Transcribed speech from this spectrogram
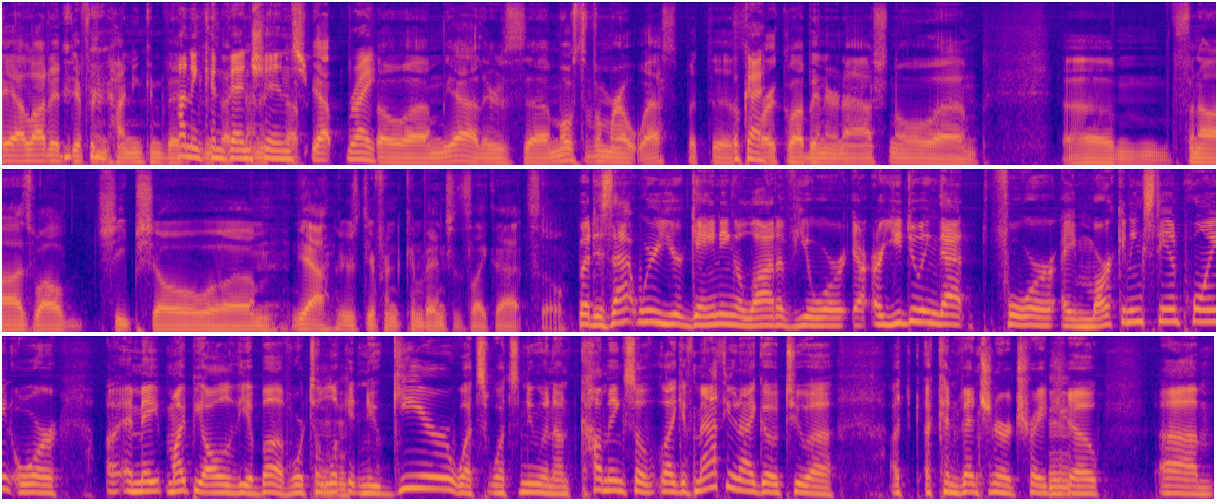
Yeah, a lot of different hunting conventions. Hunting that kind of conventions. Yep. right. So um, yeah, there's uh, most of them are out west, but the Okay. Sport Club International, um, um, Wild Sheep Show. Um, yeah, there's different conventions like that. So But is that where you're gaining a lot of your? Are you doing that for a marketing standpoint, or uh, it may might be all of the above, or to look Mm-hmm. at new gear, what's what's new and upcoming? So, like if Matthew and I go to a a, a convention or a trade Mm-hmm. show. Um,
